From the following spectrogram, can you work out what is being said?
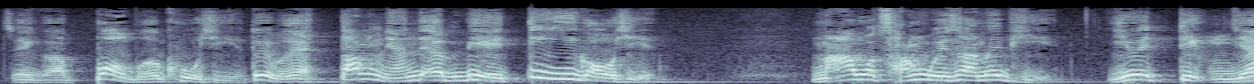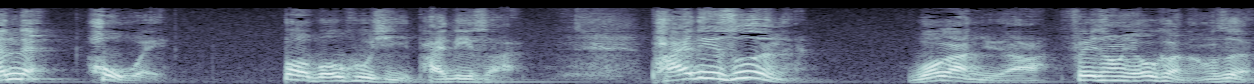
这个鲍勃·库西，对不对？当年的 NBA 第一高薪，拿过常规赛 MVP，一位顶尖的后卫，鲍勃·库西排第三。排第四呢，我感觉啊，非常有可能是。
